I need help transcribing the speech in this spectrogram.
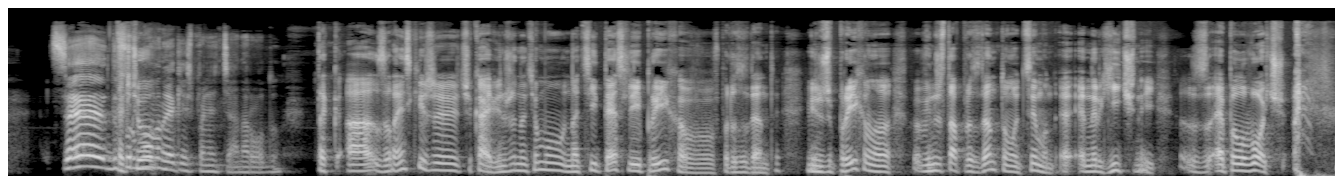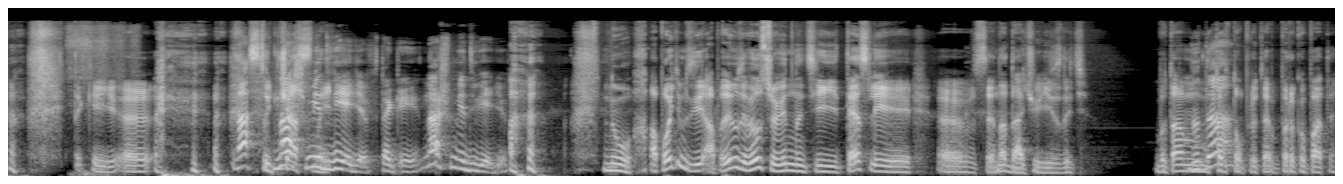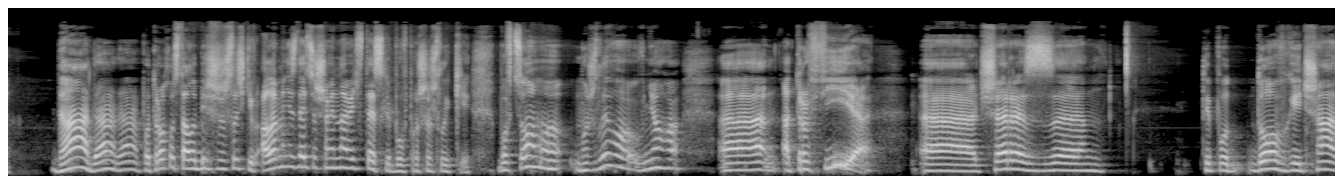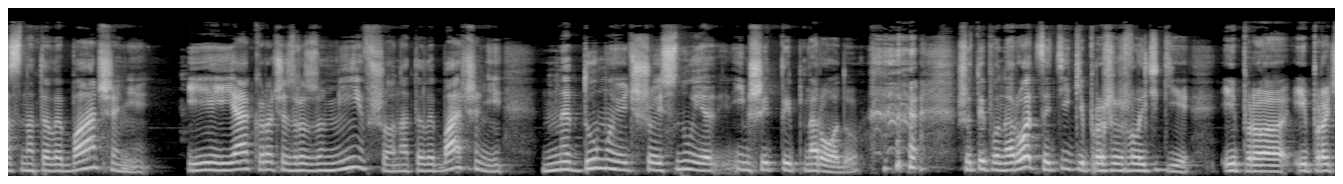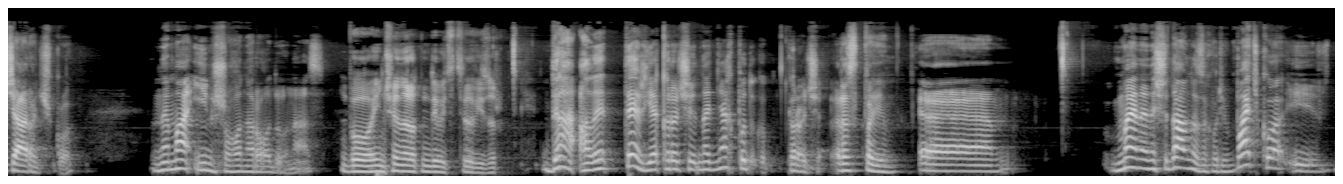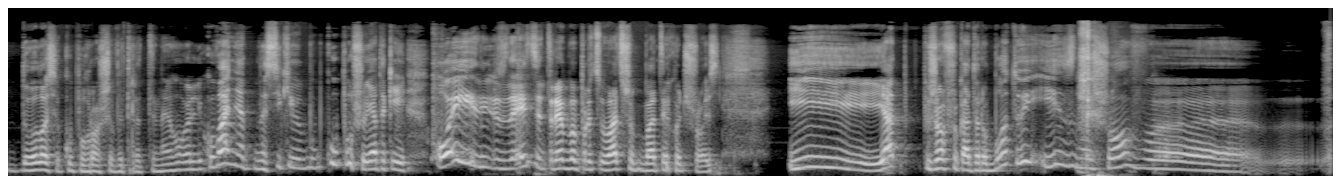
Це деформоване якесь поняття народу. Так, а Зеленський же чекай, він же на цьому на цій Теслі і приїхав в президенти. Він же приїхав, він же став президентом цим е, енергічний з Apple Watch. Такий е, Наш Медведєв такий, наш Медведєв. Ну, а потім а потім з'явилося, що він на цій Теслі е, все, на дачу їздить, бо там ну, да. картоплю треба перекопати. Да, да, да. Потроху стало більше шашличків. Але мені здається, що він навіть в Теслі був про шашлики. Бо в цьому, можливо, в нього е, атрофія е, через, е, типу, довгий час на телебаченні. І я, коротше, зрозумів, що на телебаченні не думають, що існує інший тип народу. Що, типу, народ це тільки про шашлички і про, і про чарочку. Нема іншого народу у нас. Бо інший народ не дивиться телевізор. Так, да, але теж я, коротше, на днях под... Коротше, розповім. Е... В мене нещодавно захворів батько, і довелося купу грошей витратити на його лікування. Настільки купу, що я такий: ой, здається, треба працювати, щоб мати хоч щось. І я пішов шукати роботу і знайшов е,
